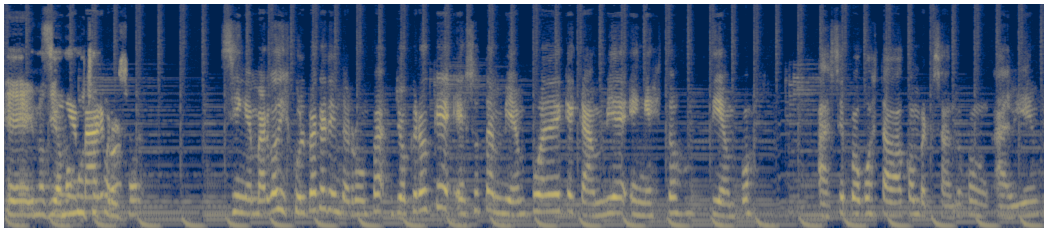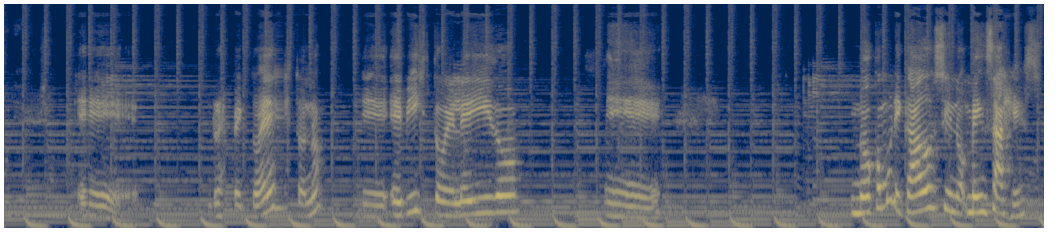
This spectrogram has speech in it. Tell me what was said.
Eh, nos Sin guiamos mucho por embargo, eso. Sin embargo, disculpa que te interrumpa, yo creo que eso también puede que cambie en estos tiempos. Hace poco estaba conversando con alguien eh, respecto a esto, ¿no? Eh, he visto, he leído, eh, no comunicados, sino mensajes,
